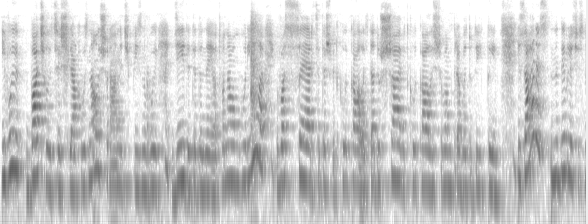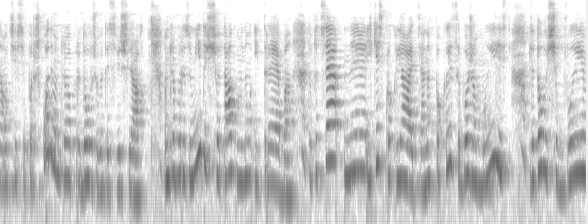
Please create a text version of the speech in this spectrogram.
І ви бачили цей шлях, ви знали, що рано чи пізно ви дійдете до неї. От вона вам горіла, і у вас серце теж відкликалось, да, душа відкликалась, що вам треба туди йти. І зараз, не дивлячись на оці всі перешкоди, вам треба продовжувати свій шлях. Вам треба розуміти, що так воно і треба. Тобто, це не якесь прокляття, а навпаки, це Божа милість для того, щоб ви.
